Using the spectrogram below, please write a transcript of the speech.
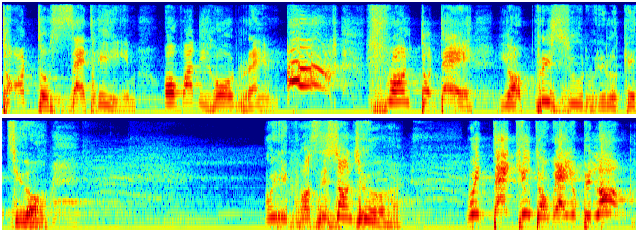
thought to set him over the whole realm. Ah! From today, your priesthood will relocate you. We reposition you. We take you to where you belong.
